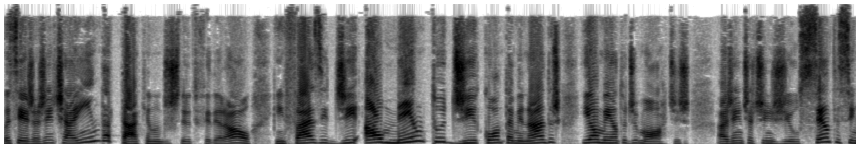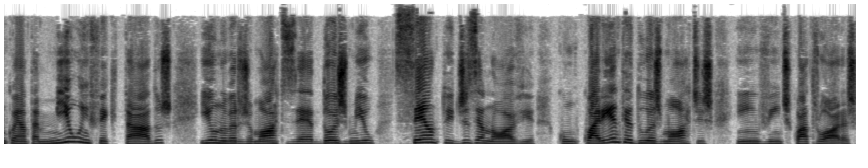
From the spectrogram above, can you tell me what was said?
Ou seja, a gente ainda está aqui no Distrito Federal em fase de aumento de contaminados e aumento de mortes. A gente atingiu 150 mil infectados e o número de mortes é 2.119, com 42 mortes em 24 horas.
